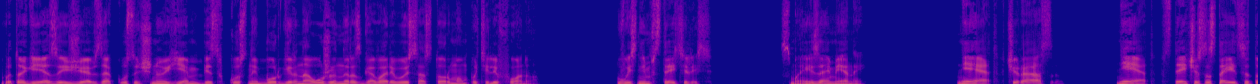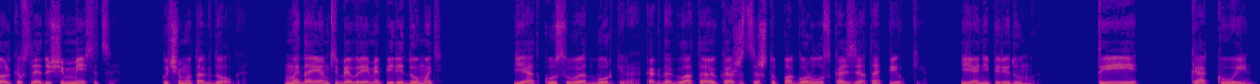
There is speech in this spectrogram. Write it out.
В итоге я заезжаю в закусочную, ем безвкусный бургер на ужин и разговариваю со Стормом по телефону. «Вы с ним встретились?» «С моей заменой». «Нет, вчера...» «Нет, встреча состоится только в следующем месяце». «Почему так долго?» «Мы даем тебе время передумать». Я откусываю от бургера. Когда глотаю, кажется, что по горлу скользят опилки. Я не передумаю. «Ты как Куин.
